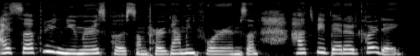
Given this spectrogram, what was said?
I surfed through numerous posts on programming forums on how to be better at coding.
